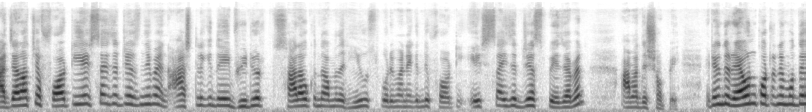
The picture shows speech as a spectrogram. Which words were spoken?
আর যারা হচ্ছে ফর্টি এইট সাইজের ড্রেস নেবেন, আসলে কিন্তু এই ভিডিওর ছাড়াও কিন্তু আমাদের হিউজ পরিমাণে কিন্তু ফর্টি এইট সাইজের ড্রেস পেয়ে যাবেন আমাদের শপে এটা কিন্তু রেওন কটনের মধ্যে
